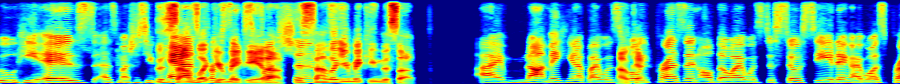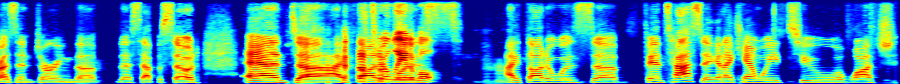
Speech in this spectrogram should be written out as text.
who he is as much as you This can. This sounds like from you're six making it up. This sounds like you're making this up. I'm not making it up. I was Okay. fully present, although I was dissociating. I was present during the this episode, and uh, I thought it relatable. was. Mhm. I thought it was uh, fantastic, and I can't wait to watch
